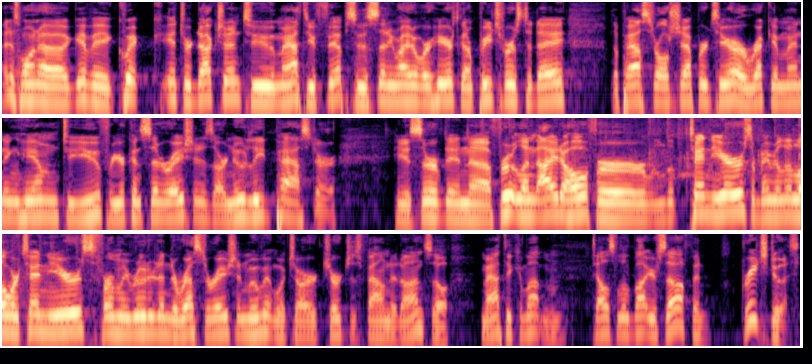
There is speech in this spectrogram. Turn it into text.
I just want to give a quick introduction to Matthew Phipps, who's sitting right over here. He's going to preach for us today. The pastoral shepherds here are recommending him to you for your consideration as our new lead pastor. He has served in uh, Fruitland, Idaho for 10 years, or maybe a little over 10 years, firmly rooted in the restoration movement, which our church is founded on. So, Matthew, come up and tell us a little about yourself and preach to us.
